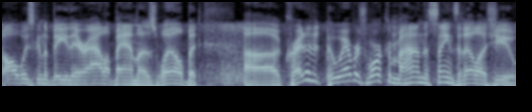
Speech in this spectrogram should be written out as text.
always going to be there, Alabama as well. But uh, credit whoever's working behind the scenes at LSU.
